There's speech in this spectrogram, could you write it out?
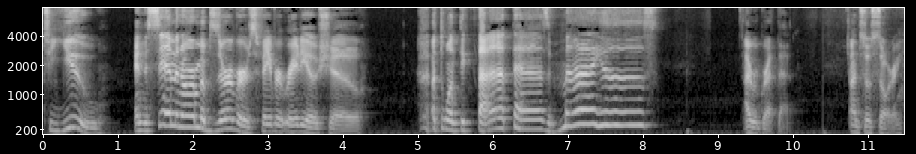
to you and the Salmon Arm Observer's favorite radio show. A 25,000 miles. I regret that. I'm so sorry.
